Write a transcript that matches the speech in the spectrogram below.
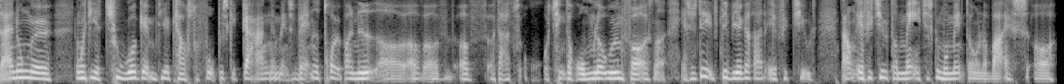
Der er nogle, øh, nogle af de her ture gennem de her klaustrofobiske gange, mens vandet drøber ned, og, og, og, og, og der er ting, der rumler udenfor og sådan noget. Jeg synes, det, det virker ret effektivt. Der er nogle effektive dramatiske momenter undervejs, og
